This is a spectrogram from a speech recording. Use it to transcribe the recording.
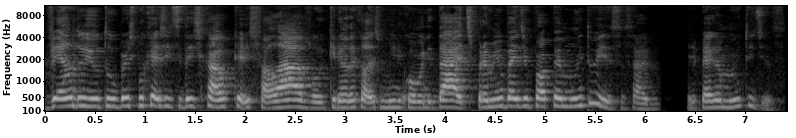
vendo youtubers porque a gente se identificava com o que eles falavam, criando aquelas mini comunidades. Para mim, o Bad Pop é muito isso, sabe? Ele pega muito disso.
